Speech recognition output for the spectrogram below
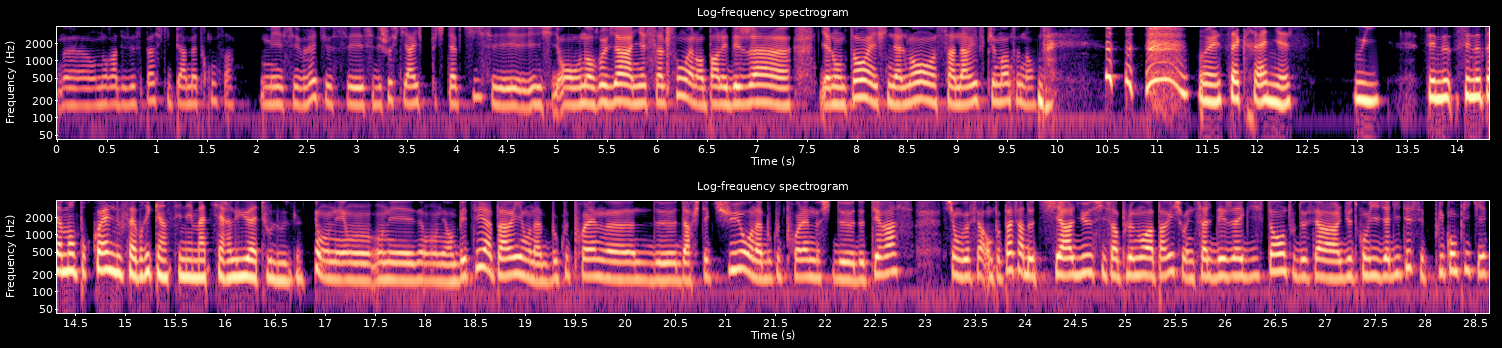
euh, des espaces qui permettront ça. Mais c'est vrai que c'est des choses qui arrivent petit à petit. On en revient à Agnès Salson, elle en parlait déjà il y a longtemps et finalement, ça n'arrive que maintenant. ouais, sacrée Agnès. Oui. C'est notamment pourquoi elle nous fabrique un cinéma tiers-lieu à Toulouse. On est, on, est, on est embêté à Paris, on a beaucoup de problèmes euh, d'architecture, on a beaucoup de problèmes aussi de, terrasses. Si on veut faire, peut pas faire de tiers-lieu si simplement à Paris sur une salle déjà existante ou de faire un lieu de convivialité, c'est plus compliqué.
